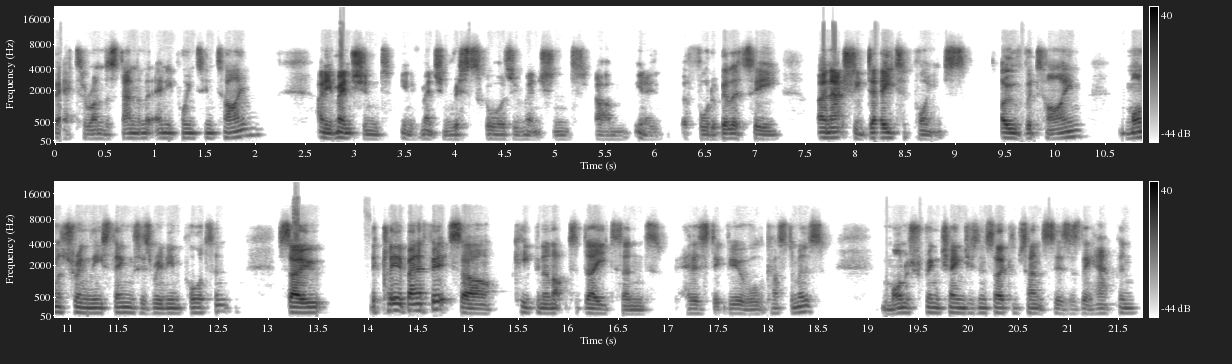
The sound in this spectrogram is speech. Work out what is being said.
better understand them at any point in time. And you've mentioned, you know, you've mentioned risk scores, you've mentioned, um, you know, affordability, and actually data points over time. Monitoring these things is really important. So the clear benefits are keeping an up to date and holistic view of all the customers, monitoring changes in circumstances as they happen,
